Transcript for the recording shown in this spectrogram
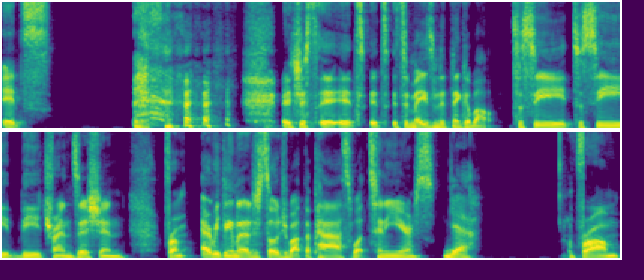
it's it's just it's it's it's amazing to think about to see to see the transition from everything that I just told you about the past what ten years Yeah. From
